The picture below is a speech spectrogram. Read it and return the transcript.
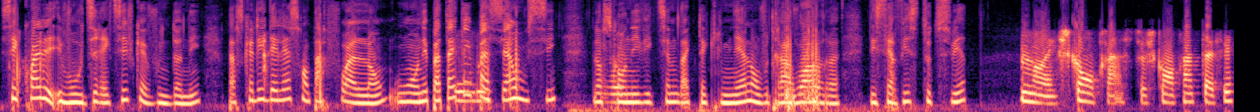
C'est quoi vos directives que vous nous donnez? Parce que les délais sont parfois longs ou on est peut-être impatient aussi lorsqu'on est victime d'actes criminels. On voudrait avoir euh, des services tout de suite. Oui, je comprends. Je comprends tout à fait.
